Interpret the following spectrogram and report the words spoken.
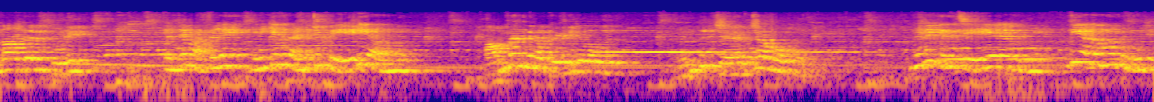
ഒന്നാമത്തെ തുണി എന്റെ മക്കളെ എനിക്കത് കണ്ടിട്ട് പേടിയാവുന്നു. അമ്മ എന്തിനാ പേടിക്കുന്നത്? എന്ത് നോക്കും നിനക്കിത് ചെയ്യല കുഞ്ഞെ. നീ അതങ്ങോട്ട് ഊര്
